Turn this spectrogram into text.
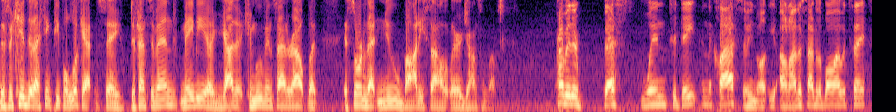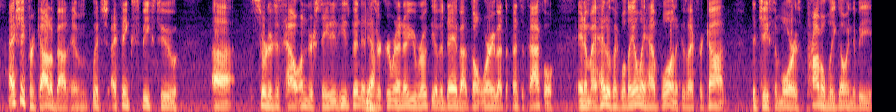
This is a kid that I think people look at and say, defensive end, maybe a guy that can move inside or out, but it's sort of that new body style that Larry Johnson loves. Probably their best win to date in the class. I mean, on either side of the ball, I would say. I actually forgot about him, which I think speaks to uh, sort of just how understated he's been in yeah. his recruitment. I know you wrote the other day about don't worry about defensive tackle, and in my head I was like, well, they only have one because I forgot that Jason Moore is probably going to be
